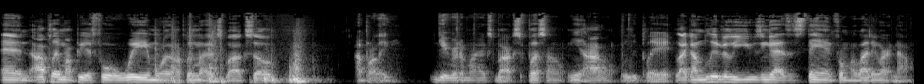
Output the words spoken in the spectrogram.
and I play my PS4 way more than I play my Xbox. So I probably get rid of my Xbox. Plus, I don't, you know, I don't really play it. Like I'm literally using it as a stand for my lighting right now.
